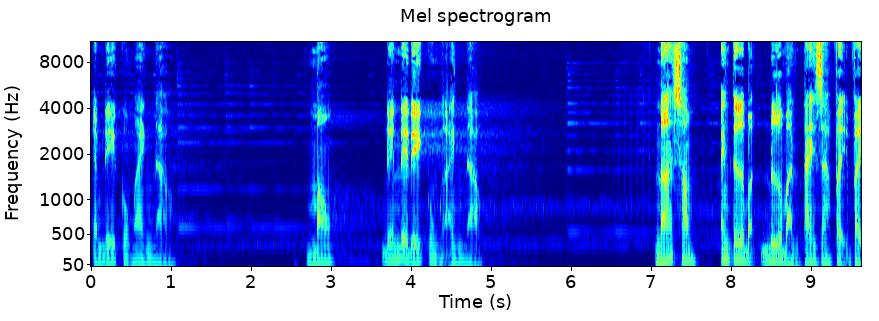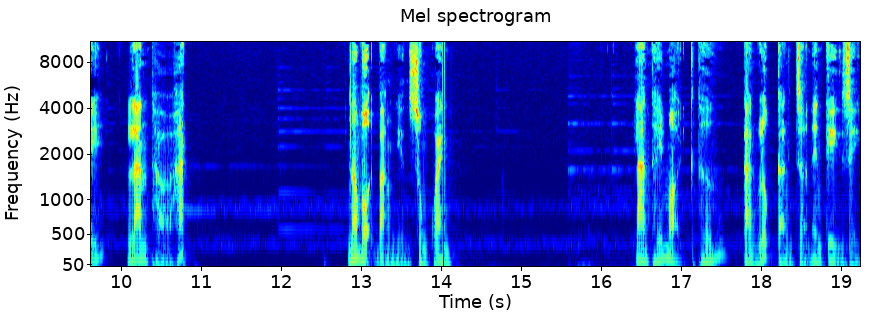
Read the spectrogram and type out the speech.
Em đi cùng anh nào? Mau. Đến đây đi cùng anh nào. Nói xong, Anh Tư đưa bàn tay ra vẫy vẫy, Lan thở hắt. Nó vội vàng nhìn xung quanh. Lan thấy mọi thứ Càng lúc càng trở nên kỳ dị.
